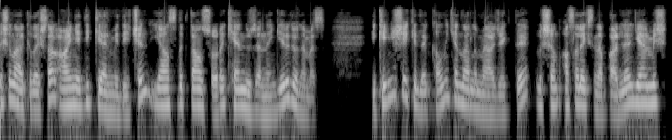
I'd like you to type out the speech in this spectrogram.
ışın arkadaşlar aynaya dik gelmediği için yansıdıktan sonra kendi üzerinden geri dönemez. İkinci şekilde kalın kenarlı mercekte ışın asal eksene paralel gelmiş.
